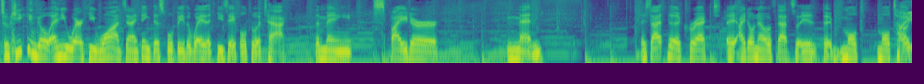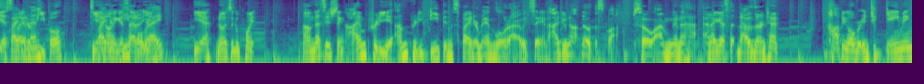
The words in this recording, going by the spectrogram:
So he can go anywhere he wants. And I think this will be the way that he's able to attack the many spider men. Is that the correct? I don't know if that's the, the multi, multi Oh yeah, spider people. yeah, no, I guess I don't. Yeah. right? Yeah, no, it's a good point. Um, that's interesting. I'm pretty, I'm pretty deep in Spider-Man lore, I would say, and I do not know the spot. So I'm gonna, ha- and I guess that, that was their intent. Hopping over into gaming,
